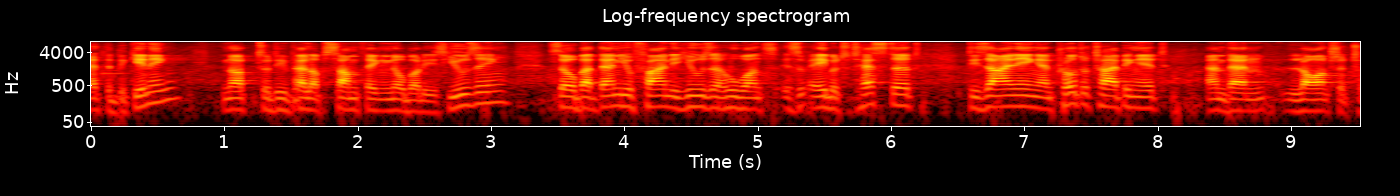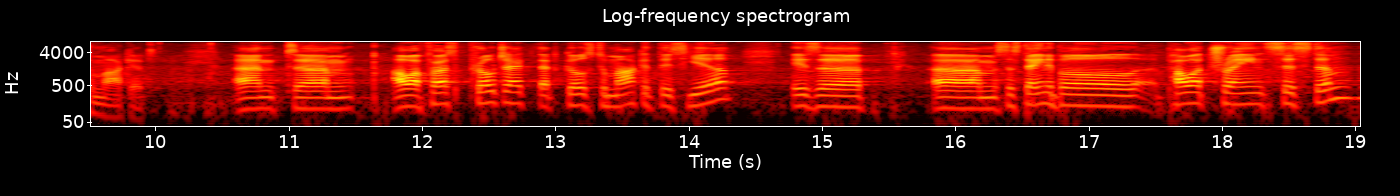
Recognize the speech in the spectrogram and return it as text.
at the beginning, not to develop something nobody's using. So, but then you find a user who wants, is able to test it, designing and prototyping it, and then launch it to market. And um, our first project that goes to market this year is a um, sustainable powertrain system.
